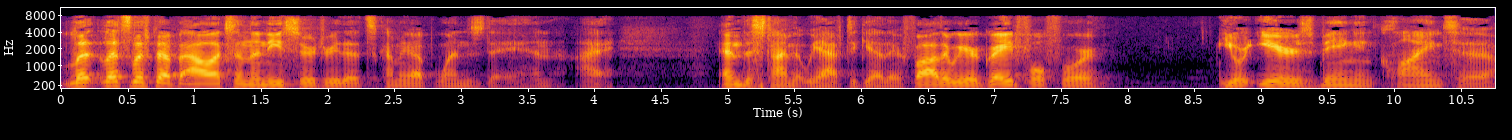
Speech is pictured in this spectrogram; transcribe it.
let, us lift up Alex and the knee surgery that's coming up Wednesday, and I, and this time that we have together. Father, we are grateful for your ears being inclined to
